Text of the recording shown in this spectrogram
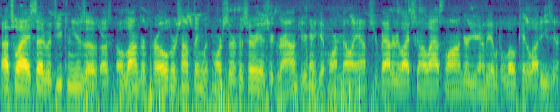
That's why I said if you can use a, a, a, longer probe or something with more surface area as your ground, you're going to get more milliamps. Your battery life's going to last longer. You're going to be able to locate a lot easier.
